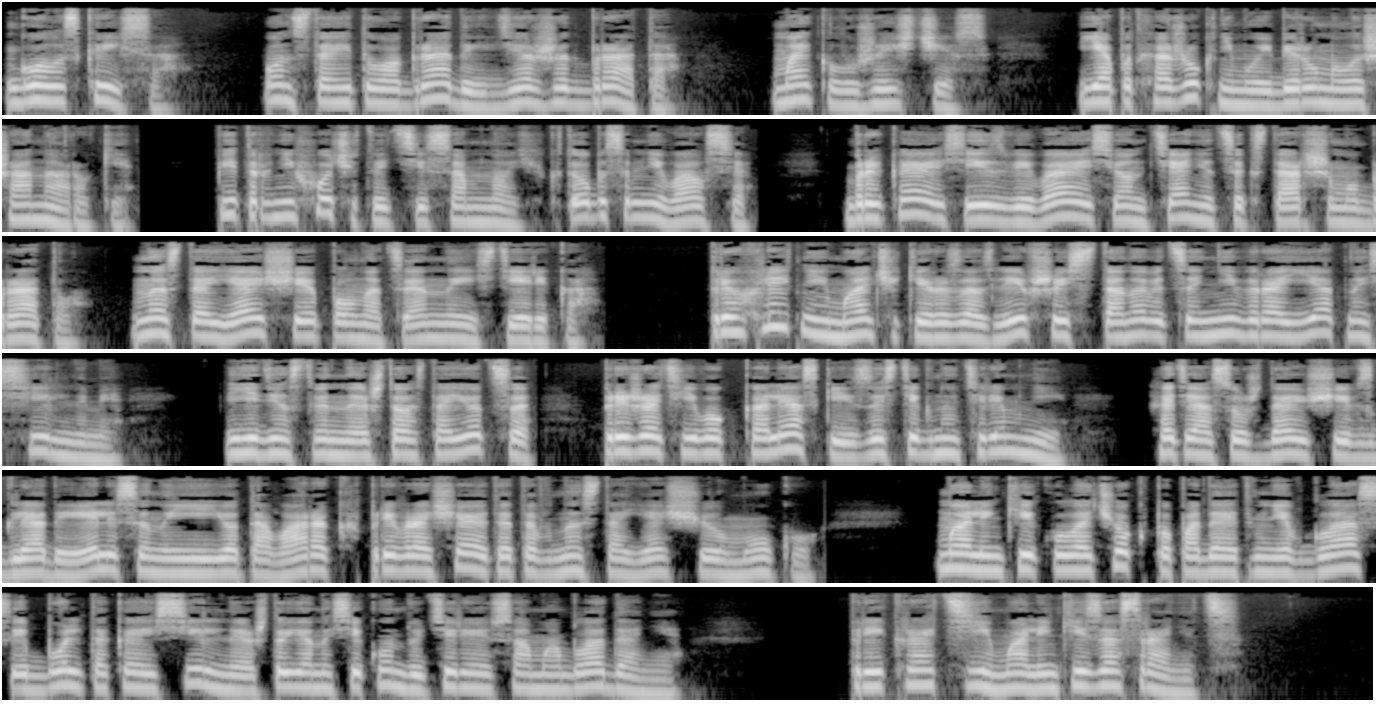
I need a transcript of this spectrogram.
Голос Криса. Он стоит у ограды и держит брата. Майкл уже исчез. Я подхожу к нему и беру малыша на руки. Питер не хочет идти со мной, кто бы сомневался. Брыкаясь и извиваясь, он тянется к старшему брату. Настоящая полноценная истерика. Трехлетние мальчики, разозлившись, становятся невероятно сильными. Единственное, что остается, прижать его к коляске и застегнуть ремни, хотя осуждающие взгляды Эллисон и ее товарок превращают это в настоящую муку. Маленький кулачок попадает мне в глаз, и боль такая сильная, что я на секунду теряю самообладание. Прекрати, маленький засранец.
